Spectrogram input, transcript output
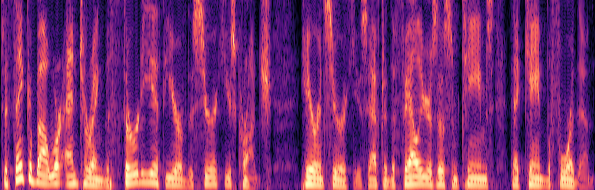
to think about we're entering the 30th year of the Syracuse Crunch here in Syracuse after the failures of some teams that came before them.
